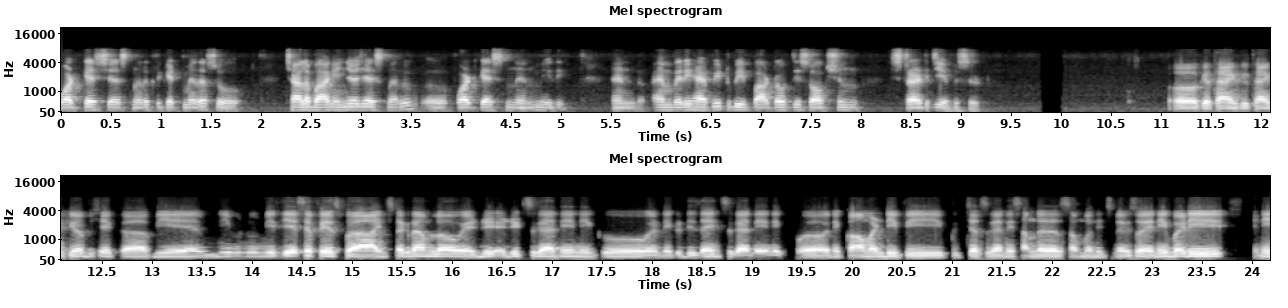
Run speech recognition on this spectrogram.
పాడ్కాస్ట్ చేస్తున్నారు క్రికెట్ మీద. సో చాలా బాగా ఎంజాయ్ చేస్తున్నారు పాడ్కాస్ట్ నేను మీది. And I'm very happy to be part of this auction strategy episode okay thank you thank you Abhishek మీ మీరు చేసే ఫేస్బుక్ ఇన్స్టాగ్రామ్లో ఎడిట్స్ కానీ నీకు నీకు డిజైన్స్ కానీ నీకు నీకు కామన్ డిపి పిక్చర్స్ కానీ సన్ రైజర్స్ సంబంధించినవి. So anybody any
